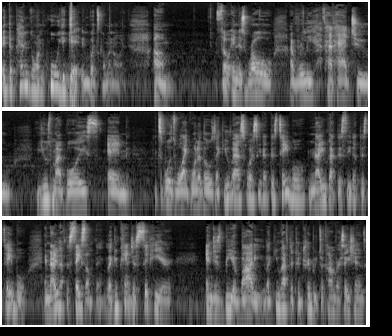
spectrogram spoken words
it depends on who you get and what's going on. Um, so in this role, I really have, have had to use my voice and it was like one of those like you've asked for a seat at this table now you got this seat at this table and now you have to say something like you can't just sit here and just be a body. Like you have to contribute to conversations.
